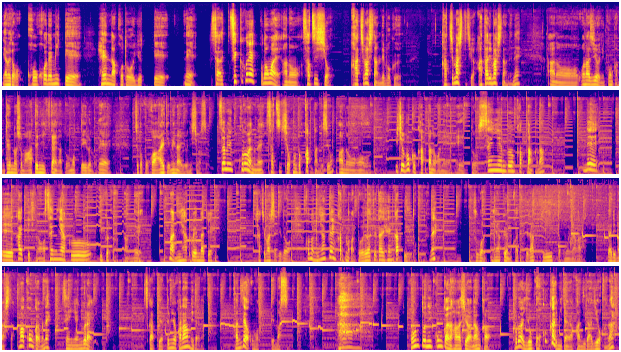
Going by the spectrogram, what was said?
やめとこう。ここで見て、変なことを言って、ね、させっかくね、この前、あの、殺人賞勝ちましたんで、僕。勝ちました違う、当たりましたんでね。あの、同じように今回の天皇賞も当てに行きたいなと思っているので、ちょっとここはあえて見ないようにします。ちなみに、この前のね、殺人賞、本当勝ったんですよ。あの、一応僕買ったのがね、えっ、と、1000円分買ったんかな。で、えー、帰ってきたのが1200いくらだったんで、まあ200円だけ勝ちましたけど、この200円勝つのがどれだけ大変かっていうところでね、すごい200円もかけてラッキーと思いながらやりました。まあ今回もね、1000円ぐらい使ってやってみようかな、みたいな感じでは思ってます。はあ、本当に今回の話はなんか、これは予告会みたいな感じであげようかな。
